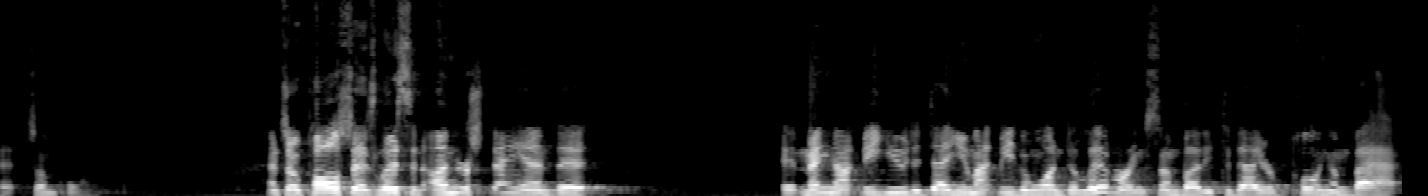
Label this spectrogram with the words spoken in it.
at some point. And so Paul says, listen, understand that it may not be you today. You might be the one delivering somebody today or pulling them back,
